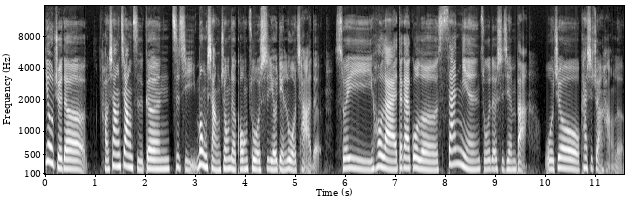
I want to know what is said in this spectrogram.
又觉得。好像这样子跟自己梦想中的工作是有点落差的，所以后来大概过了三年左右的时间吧，我就开始转行了。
